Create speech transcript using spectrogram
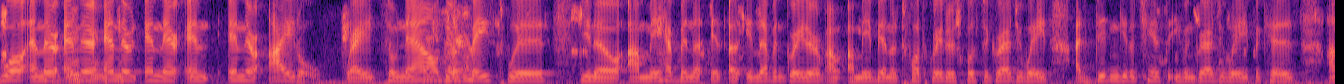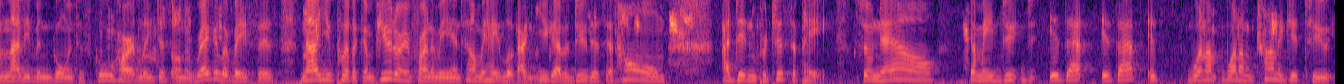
well, and they're and they're and they're and they're and and they're idle, right? So now mm-hmm. they're faced with, you know, I may have been a, a 11th grader, I, I may have been a 12th grader supposed to graduate. I didn't get a chance to even graduate because I'm not even going to school hardly, just on a regular basis. Now you put a computer in front of me and tell me, hey, look, I, you got to do this at home. I didn't participate, so now. I mean, do, do, is that is that is what I'm what I'm trying to get to.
